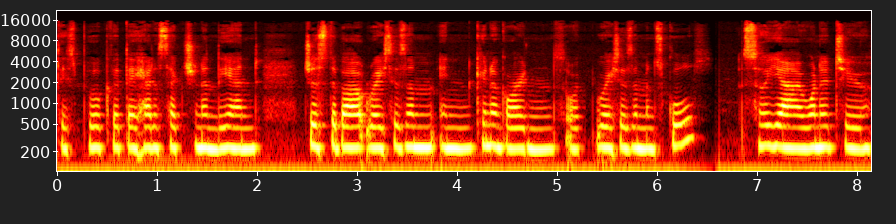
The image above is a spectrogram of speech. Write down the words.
this book that they had a section in the end just about racism in kindergartens or racism in schools. So yeah, I wanted to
